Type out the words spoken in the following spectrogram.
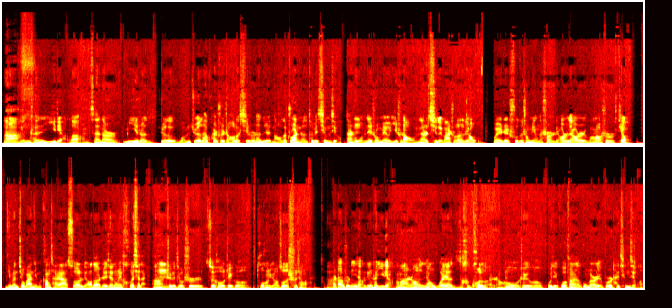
啊，凌晨一点了，在那儿眯着，觉得我们觉得他快睡着了，其实他这脑子转着特别清醒，但是我们那时候没有意识到，我们在那七嘴八舌的聊关于这数字生命的事儿，聊着聊着，王老师停，你们就把你们刚才啊所有聊到这些东西合起来啊，这个就是最后这个涂恒宇要做的事情了。但是当时你想凌晨一点了嘛，然后你想我也很困了，然后这个估计郭帆的宫格也不是太清醒了。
